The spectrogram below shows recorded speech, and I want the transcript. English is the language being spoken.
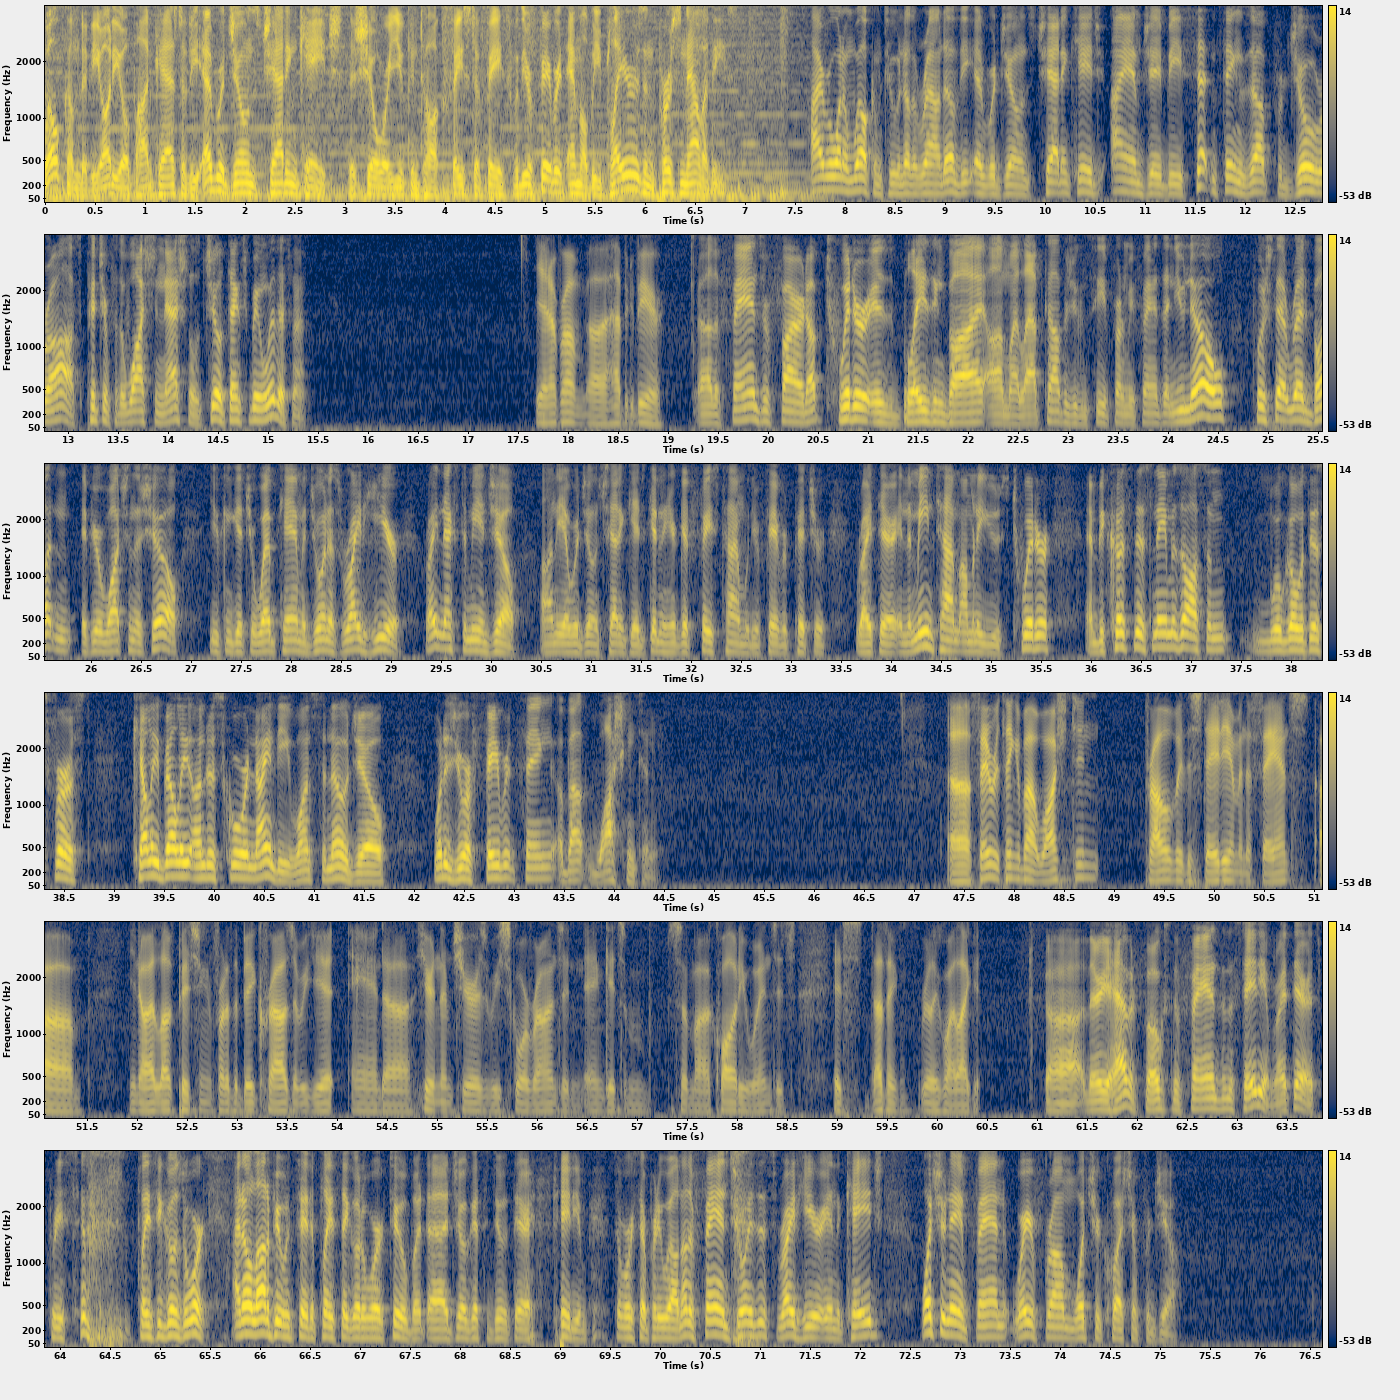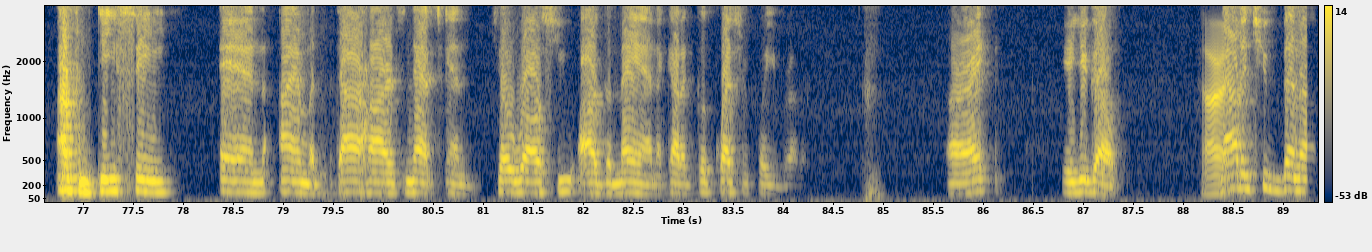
Welcome to the audio podcast of the Edward Jones Chatting Cage, the show where you can talk face to face with your favorite MLB players and personalities. Hi, everyone, and welcome to another round of the Edward Jones Chatting Cage. I am JB, setting things up for Joe Ross, pitcher for the Washington Nationals. Joe, thanks for being with us, man. Yeah, no problem. Uh, happy to be here. Uh, the fans are fired up. Twitter is blazing by on my laptop, as you can see in front of me, fans. And you know, push that red button if you're watching the show. You can get your webcam and join us right here right next to me and Joe on the Edward Jones chatting cage. Get in here, get FaceTime with your favorite pitcher right there. In the meantime, I'm going to use Twitter. And because this name is awesome, we'll go with this first. Kelly Belly underscore 90 wants to know, Joe, what is your favorite thing about Washington? Uh, favorite thing about Washington? Probably the stadium and the fans. Um, you know, I love pitching in front of the big crowds that we get, and uh, hearing them cheer as we score runs and, and get some some uh, quality wins. It's it's nothing really quite like it. Uh, there you have it, folks. The fans in the stadium, right there. It's pretty simple. place he goes to work. I know a lot of people would say the place they go to work too, but uh, Joe gets to do it there at the stadium, so it works out pretty well. Another fan joins us right here in the cage. What's your name, fan? Where you from? What's your question for Joe? I'm from DC, and I am a diehard Nets fan. Joe Ross, you are the man. I got a good question for you, brother. All right, here you go. All right. Now that you've been up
